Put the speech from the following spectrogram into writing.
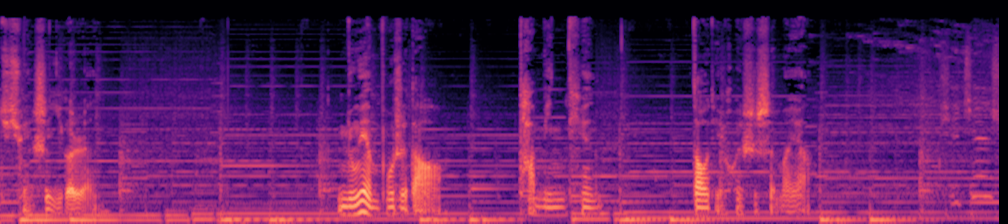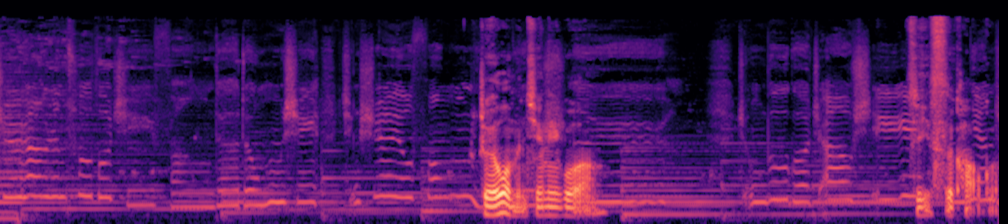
去诠释一个人，你永远不知道他明天到底会是什么样。只有我们经历过，自己思考过，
